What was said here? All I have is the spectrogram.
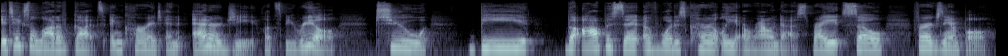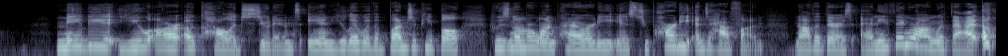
it takes a lot of guts and courage and energy, let's be real, to be the opposite of what is currently around us, right? So, for example, Maybe you are a college student and you live with a bunch of people whose number one priority is to party and to have fun. Not that there is anything wrong with that,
